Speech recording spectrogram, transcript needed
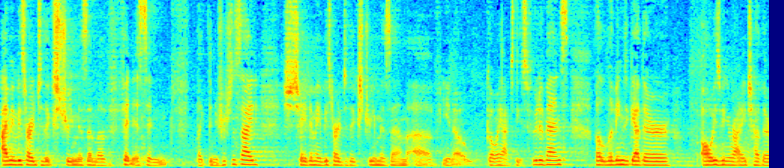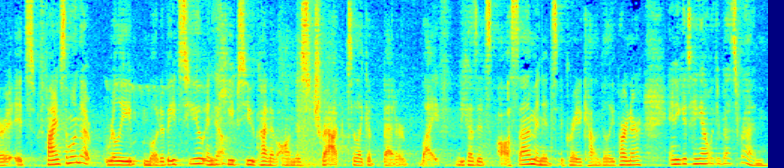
I maybe started to the extremism of fitness and like the nutrition side. Shada maybe started to the extremism of, you know, going out to these food events, but living together, always being around each other. It's find someone that really motivates you and Yeah. keeps you kind of on this track to like a better life because it's awesome and it's a great accountability partner and you get to hang out with your best friend.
